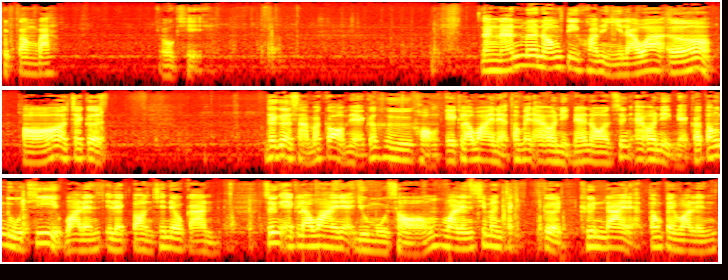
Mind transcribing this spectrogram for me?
ถูกต้องปะโอเค ดังนั้นเมื่อน้องตีความอย่างนี้แล้วว่า เออ อ๋อจะเกิด จะเกิดสารประกอบเนี่ยก็คือของ x และ y เนี่ยต้องเป็นไอออนิกแน่นอน ซึ่งไอออนิกเนี่ยก็ต้องดูที่วาเลนซ์อิเล็กตรอนเช่นเดียวกัน ซึ่ง x และ y เนี่ยอยู่หมู่ 2 วาเลนซ์ที่มันจะเกิดขึ้นได้เนี่ยต้องเป็นวาเลนซ์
